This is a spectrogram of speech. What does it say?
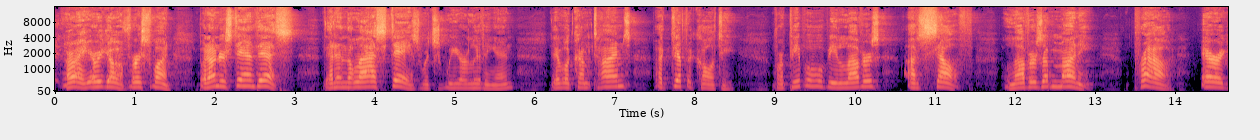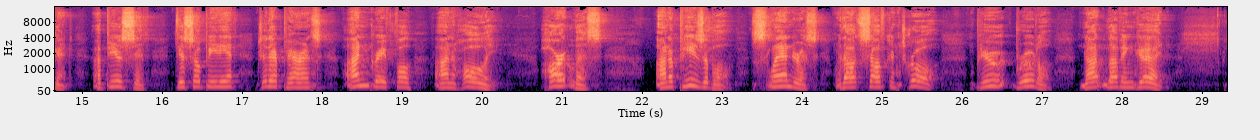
All right, here we go. First one. But understand this that in the last days, which we are living in, there will come times of difficulty. For people will be lovers of self, lovers of money, proud, arrogant, abusive, disobedient to their parents, ungrateful, unholy, heartless, unappeasable slanderous, without self control, brutal, not loving good,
